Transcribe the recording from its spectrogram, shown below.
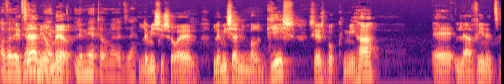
אבל את זה אני למי- אומר. למי אתה אומר את זה? למי ששואל, למי שאני מרגיש שיש בו כמיהה אה, להבין את זה.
